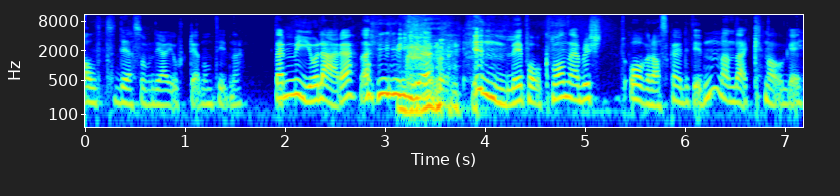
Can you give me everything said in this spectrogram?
alt det som de har gjort gjennom tidene. Det er mye å lære. Det er mye underlig Pokémon. Jeg blir overraska hele tiden, men det er knallgøy.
